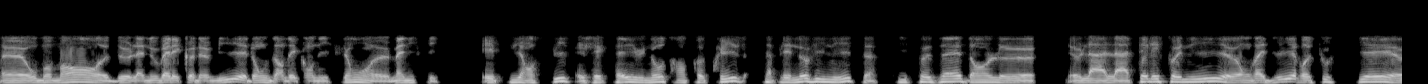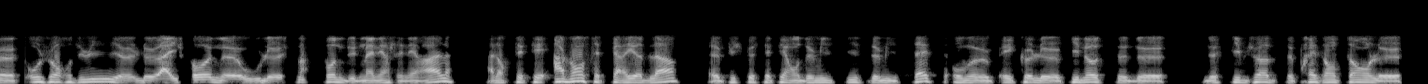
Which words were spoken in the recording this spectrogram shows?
euh, au moment de la nouvelle économie et donc dans des conditions euh, magnifiques. Et puis ensuite, j'ai créé une autre entreprise s'appelait Novinit, qui faisait dans le la, la téléphonie, euh, on va dire, tout ce qui est aujourd'hui le iPhone ou le smartphone d'une manière générale. Alors c'était avant cette période-là, puisque c'était en 2006-2007, et que le keynote de de Steve Jobs présentant le,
